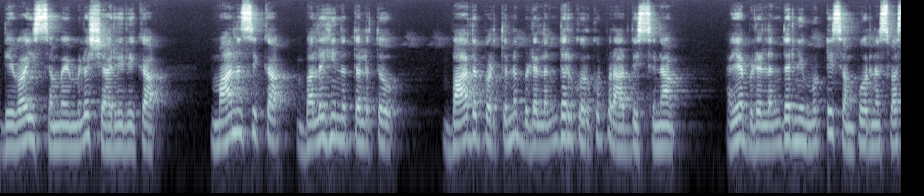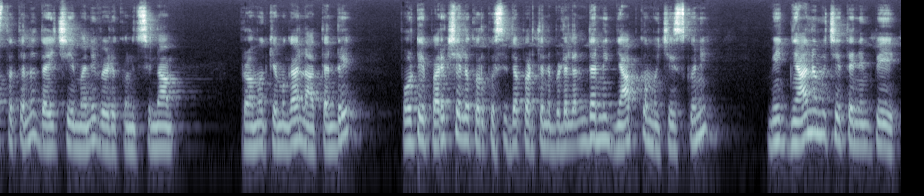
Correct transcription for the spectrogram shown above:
దేవా ఈ సమయంలో శారీరక మానసిక బలహీనతలతో బాధపడుతున్న బిడ్డలందరి కొరకు ప్రార్థిస్తున్నాం. అయ్యా బిడ్డలందరినీ ముట్టి సంపూర్ణ స్వస్థతను దయచేయమని వేడుకొనిచున్నాం. ప్రాముఖ్యంగా నా తండ్రి పోటీ పరీక్షల కొరకు సిద్ధపడుతున్న బిడ్డలందరినీ జ్ఞాపకము చేసుకుని మీ జ్ఞానము చేత నింపి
